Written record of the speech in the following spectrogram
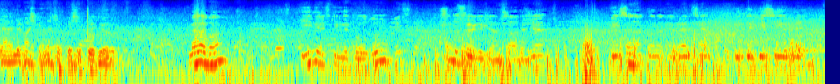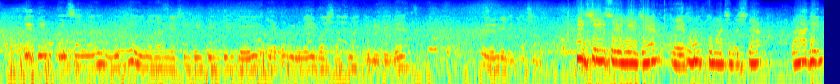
değerli başkana çok teşekkür ediyorum. Merhaba. İyi bir etkinlik oldu. Şunu söyleyeceğim sadece. İnsan Hakları Evrensel Bildirgesi'yle bir gün insanların mutlu olmaları için bir bildirgeyi yapabilmeyi başlatmak ümidiyle buyurun birlikte açalım. Bir şey söyleyeceğim, e, unuttum açılışta. Daha dün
